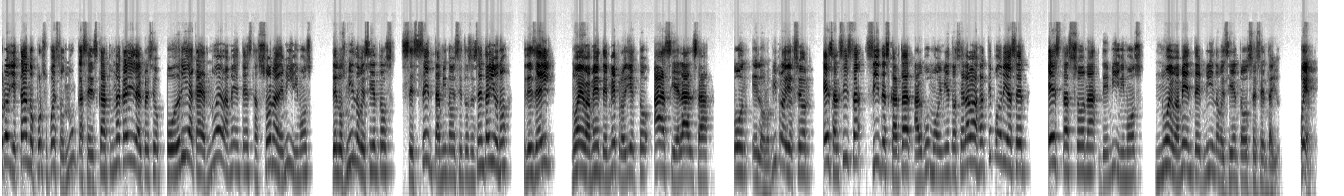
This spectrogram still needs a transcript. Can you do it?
proyectando. Por supuesto, nunca se descarta una caída. El precio podría caer nuevamente a esta zona de mínimos de los 1960, 1961 y desde ahí nuevamente me proyecto hacia el alza con el oro. Mi proyección es alcista sin descartar algún movimiento hacia la baja que podría ser esta zona de mínimos nuevamente 1961. Oye,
